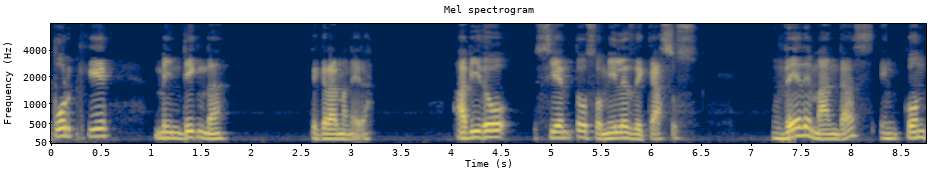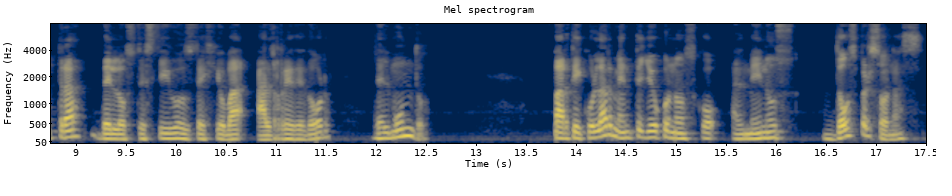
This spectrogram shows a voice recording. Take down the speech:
porque me indigna de gran manera. Ha habido cientos o miles de casos de demandas en contra de los testigos de Jehová alrededor del mundo. Particularmente yo conozco al menos dos personas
